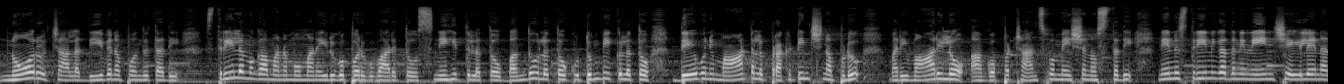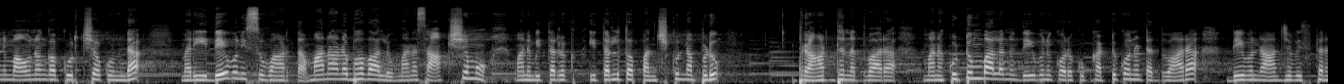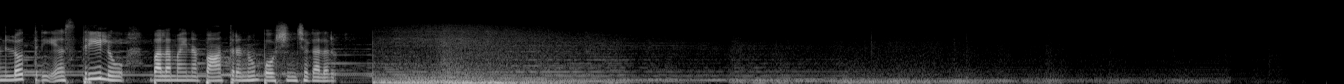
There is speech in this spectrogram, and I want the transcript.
నోరు చాలా దీవెన పొందుతుంది. స్త్రీలముగా మనము మన ఇరుగు పొరుగు వారితో స్నేహితులతో బంధువులతో కుటుంబీకులతో దేవుని మాటలు ప్రకటించినప్పుడు మరి వారిలో ఆ గొప్ప ట్రాన్స్ఫర్మేషన్ వస్తుంది. నేను స్త్రీని కదా నేను ఏం చేయలేనని మౌనంగా కూర్చోకుండా మరి దేవుని సువార్త మన అనుభవాలు మన సాక్ష్యము మనం ఇతరులకు ఇతరులతో పంచుకున్నప్పుడు ప్రార్థన ద్వారా మన కుటుంబాలను దేవుని కొరకు కట్టుకొనుట ద్వారా దేవుని రాజ్య విస్తరణలో స్త్రీ స్త్రీలు బలమైన పాత్రను పోషించగలరు.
